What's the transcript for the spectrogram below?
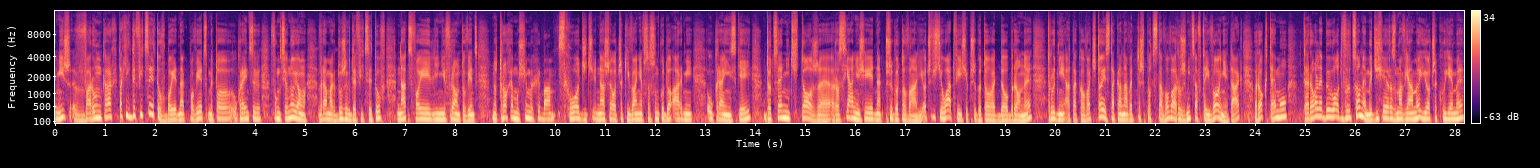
niż w warunkach takich deficytów, bo jednak powiedzmy, to Ukraińcy funkcjonują w ramach dużych deficytów na swojej linii frontu, więc no trochę musimy chyba schłodzić nasze oczekiwania w stosunku do armii ukraińskiej, docenić to, że Rosjanie się jednak przygotowali. Oczywiście łatwiej się przygotować do obrony, trudniej atakować. To jest taka nawet też podstawowa różnica w tej wojnie, tak? Rok temu te role były odwrócone. My dzisiaj rozmawiamy i oczekujemy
